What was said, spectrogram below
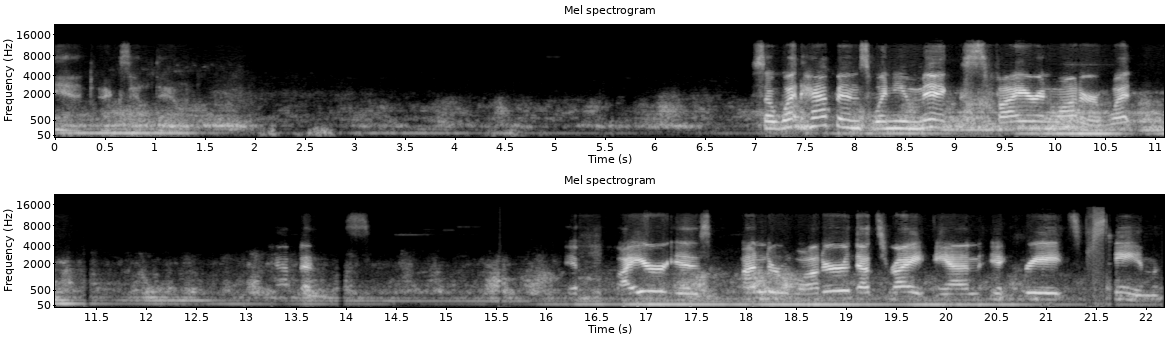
and exhale down. So, what happens when you mix fire and water? What happens? If fire is underwater, that's right, and it creates steam.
